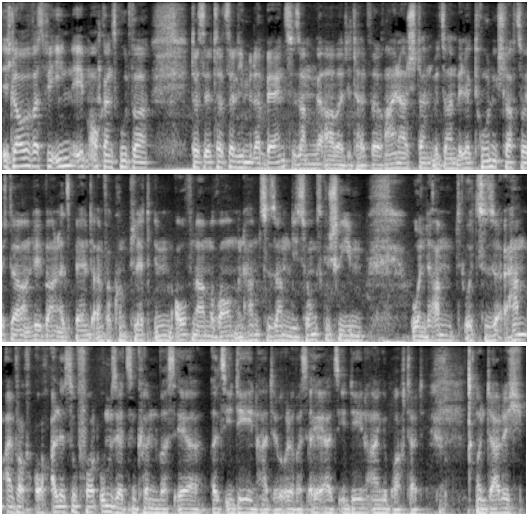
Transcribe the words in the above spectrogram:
Ich glaube, was für ihn eben auch ganz gut war, dass er tatsächlich mit einer Band zusammengearbeitet hat, weil Rainer stand mit seinem Elektronikschlagzeug da und wir waren als Band einfach komplett im Aufnahmeraum und haben zusammen die Songs geschrieben und haben, haben einfach auch alles sofort umsetzen können, was er als Ideen hatte oder was er als Ideen eingebracht hat. Und dadurch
